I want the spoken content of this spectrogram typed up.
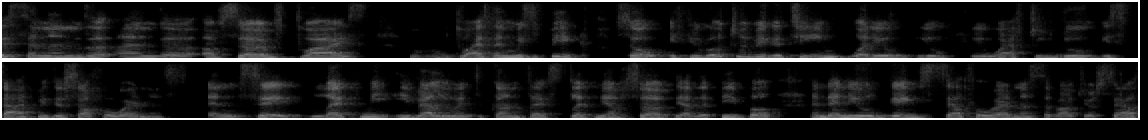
listen and and uh, observe twice twice and we speak. So if you go to a bigger team, what you, you, you have to do is start with your self-awareness and say, let me evaluate the context, let me observe the other people, and then you'll gain self-awareness about yourself,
